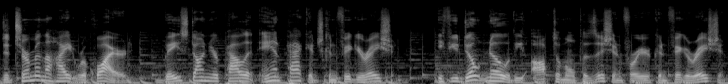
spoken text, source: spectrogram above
Determine the height required based on your pallet and package configuration. If you don't know the optimal position for your configuration,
